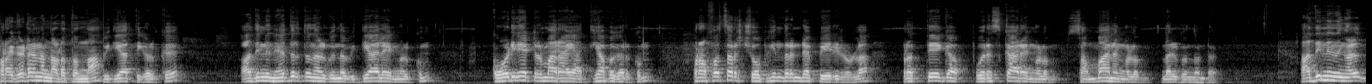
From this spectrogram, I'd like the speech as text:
പ്രകടനം നടത്തുന്ന വിദ്യാർത്ഥികൾക്ക് അതിന് നേതൃത്വം നൽകുന്ന വിദ്യാലയങ്ങൾക്കും കോർഡിനേറ്റർമാരായ അധ്യാപകർക്കും പ്രൊഫസർ ശോഭീന്ദ്രന്റെ പേരിലുള്ള പ്രത്യേക പുരസ്കാരങ്ങളും സമ്മാനങ്ങളും നൽകുന്നുണ്ട്. അതിന് നിങ്ങൾ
